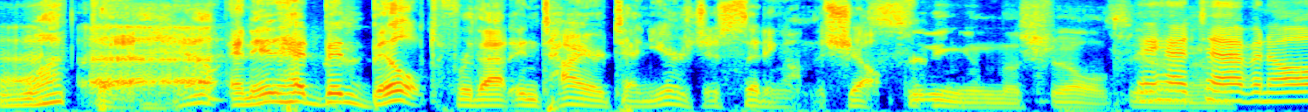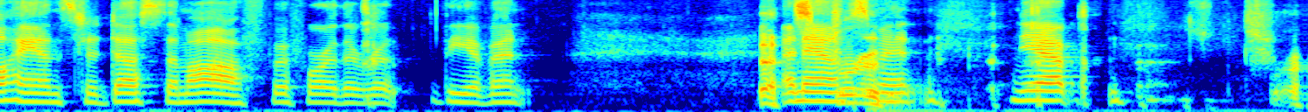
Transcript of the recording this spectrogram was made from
what the hell? And it had been built for that entire 10 years, just sitting on the shelf. Sitting in the shelves. They yeah, had to have an all hands to dust them off before the re- the event That's true. announcement. Yep. True.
